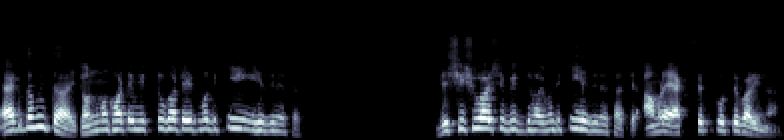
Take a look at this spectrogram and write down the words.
একদমই তাই। জন্ম ঘটে মৃত্যু ঘটে এর মধ্যে কি হেজিনেস আছে? যে শিশু হয় সে বৃদ্ধ হয় মধ্যে কি হেজিনেস আছে? আমরা অ্যাকসেপ্ট করতে পারি না।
